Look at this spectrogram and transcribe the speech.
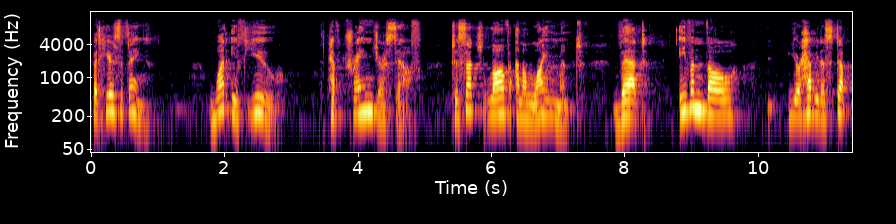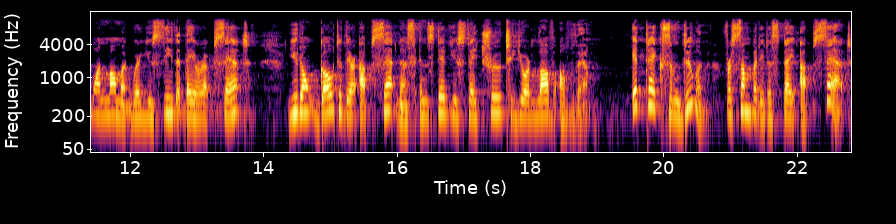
but here's the thing. What if you have trained yourself to such love and alignment that even though you're having a step one moment where you see that they are upset you don't go to their upsetness. Instead you stay true to your love of them. It takes some doing for somebody to stay upset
